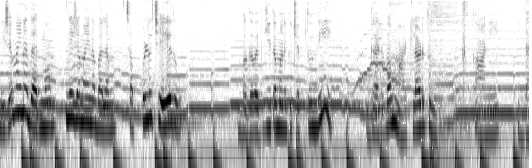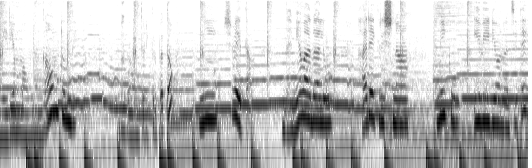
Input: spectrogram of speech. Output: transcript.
నిజమైన ధర్మం నిజమైన బలం చప్పుళ్ళు చేయదు. భగవద్గీత మనకు చెప్తుంది గర్వం మాట్లాడుతుంది కానీ ధైర్యం మౌనంగా ఉంటుంది. భగవంతుడి కృపతో మీ శ్వేత. ధన్యవాదాలు. హరే కృష్ణ. మీకు ఈ వీడియో నచ్చితే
